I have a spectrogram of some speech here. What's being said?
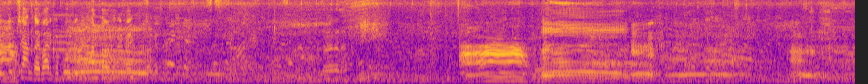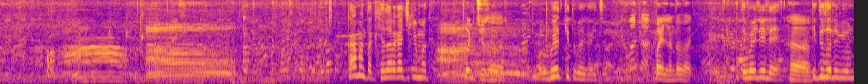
एकदम शांत आहे बारकं पोरगं हात लावलं तर काय करू शकत नाही. काय म्हणता खेळार गायची किंमत? पंचवीस हजार. बरं, वेद किती आहे गायचं? पहिल्यांदाच आहे. ते वेळलेलं आहे हा. किती झाले येऊन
